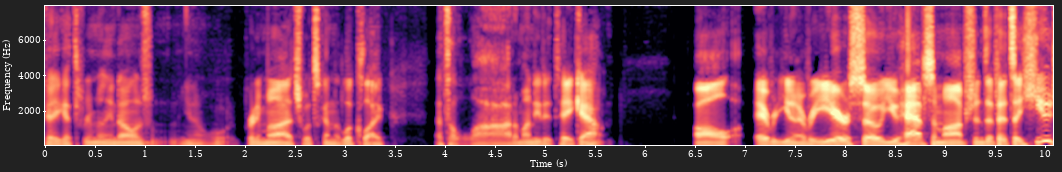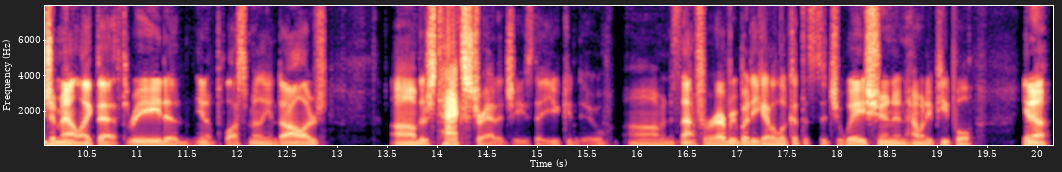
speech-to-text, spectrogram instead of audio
okay, you got $3 million, you know, pretty much what's going to look like. That's a lot of money to take out all every, you know, every year. So you have some options. If it's a huge amount like that, three to, you know, plus million dollars, um, there's tax strategies that you can do. Um, and it's not for everybody. You got to look at the situation and how many people, you know,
